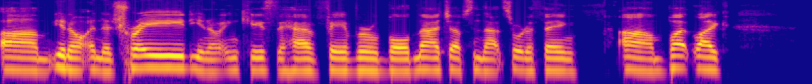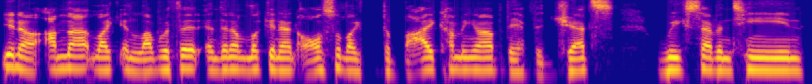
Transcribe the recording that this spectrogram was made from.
um, you know, in a trade, you know, in case they have favorable matchups and that sort of thing. Um, but like you know, I'm not like in love with it. And then I'm looking at also like the bye coming up. They have the Jets week 17,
